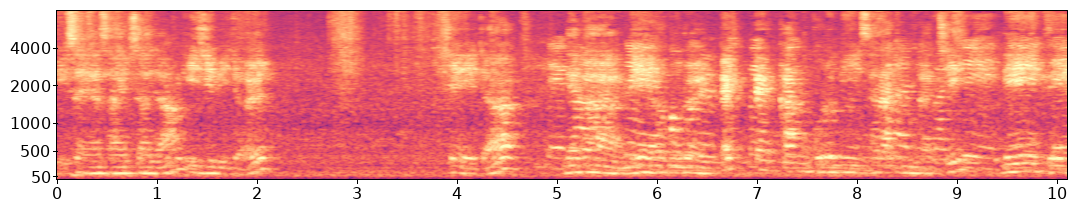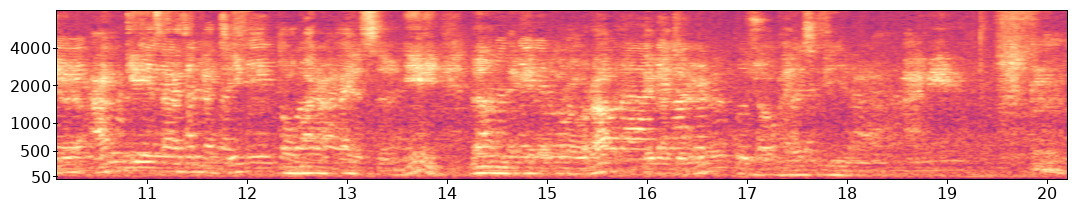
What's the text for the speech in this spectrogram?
이사야 44장 22절 시작 내가 내 허물을 빽빽한 구름이 사라진 같이 내 죄를 안개에 사라진 같이 도말하였으니 너는 내게로 돌아오라. 내가 저를 구속하였습니다. 아멘.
